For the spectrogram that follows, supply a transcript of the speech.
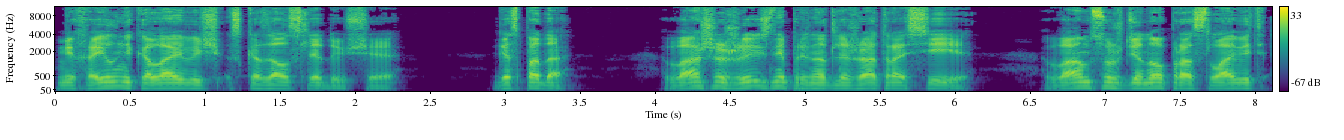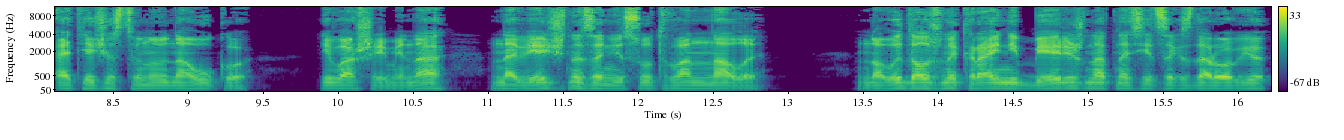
Михаил Николаевич сказал следующее. «Господа, ваши жизни принадлежат России, вам суждено прославить отечественную науку, и ваши имена – навечно занесут в анналы. Но вы должны крайне бережно относиться к здоровью,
